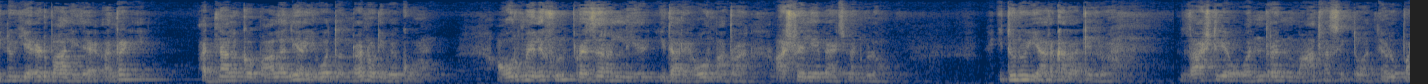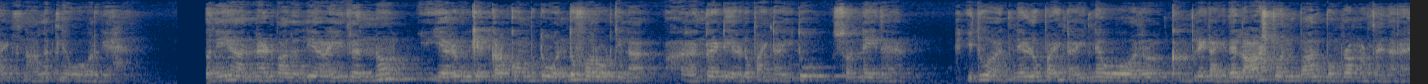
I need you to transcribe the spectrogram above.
ಇನ್ನು ಎರಡು ಬಾಲ್ ಇದೆ. ಅಂದರೆ ಹದಿನಾಲ್ಕು ಬಾಲಲ್ಲಿ ಐವತ್ತೊಂದು ರನ್ ಹೊಡಿಬೇಕು. ಅವ್ರ ಮೇಲೆ ಫುಲ್ ಪ್ರೆಸರಲ್ಲಿ ಇದ್ದಾರೆ. ಅವ್ರು ಮಾತ್ರ. ಆಸ್ಟ್ರೇಲಿಯಾ ಬ್ಯಾಟ್ಸ್ಮನ್ಗಳು ಇದನ್ನು ಯಾರಕಾರ ಹಾಕಿದ್ರು? ಲಾಸ್ಟ್ಗೆ ಒಂದು ರನ್ ಮಾತ್ರ ಸಿಕ್ತು. ಹದಿನೇಳು ಪಾಯಿಂಟ್ ನಾಲ್ಕನೇ ಓವರ್ಗೆ ಕೊನೆಯ ಹನ್ನೆರಡು ಬಾಲಲ್ಲಿ ಐದು ರನ್ನು ಎರಡು ವಿಕೆಟ್ ಕಳ್ಕೊಂಡ್ಬಿಟ್ಟು ಒಂದು ಫೋರ್ ಹೊಡ್ತಿಲ್ಲ ರನ್ ರೇಟ್ ಎರಡು ಪಾಯಿಂಟ್ ಐದು ಸೊನ್ನೆ ಇದೆ. ಇದು ಹದಿನೇಳು ಪಾಯಿಂಟ್ ಐದನೇ ಓವರ್ ಕಂಪ್ಲೀಟ್ ಆಗಿದೆ. ಲಾಸ್ಟ್ ಒಂದು ಬಾಲ್ ಬೊಮ್ರಾ ಮಾಡ್ತಾ ಇದ್ದಾರೆ.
